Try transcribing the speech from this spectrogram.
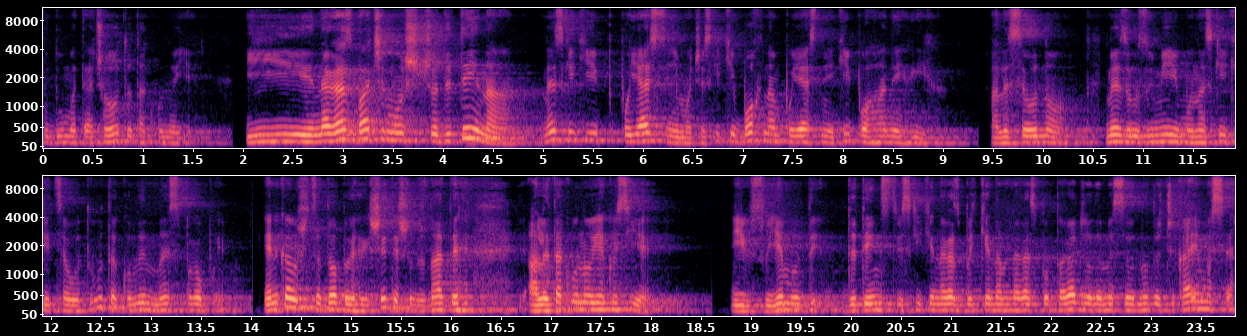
подумати, а чого то так воно є. І не раз бачимо, що дитина, ми скільки пояснюємо, чи скільки Бог нам пояснює, який поганий гріх. Але все одно ми зрозуміємо, наскільки це отрута, коли ми спробуємо. Я не кажу, що це добре грішити, щоб знати, але так воно якось є. І в своєму дитинстві, скільки нараз батьки нам нараз попереджували, ми все одно дочекаємося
